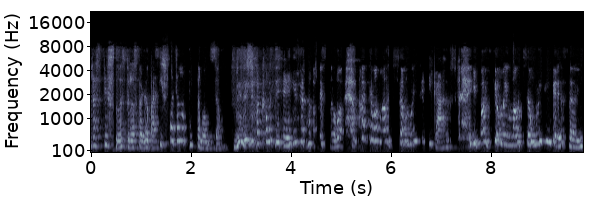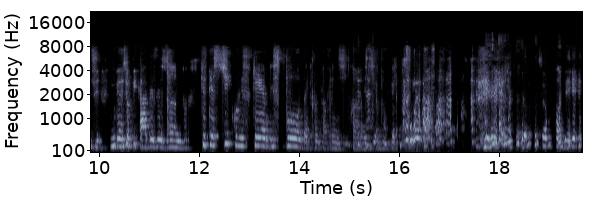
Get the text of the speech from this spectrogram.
Para as pessoas pelas quais eu passo. Isso pode ser uma puta maldição. Desejar a consciência de uma pessoa pode ser uma maldição muito eficaz. E pode ser uma maldição muito interessante, em vez de eu ficar desejando que o testículo esquerdo exploda, que foi o que eu aprendi com a magia búlgara. é poder.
